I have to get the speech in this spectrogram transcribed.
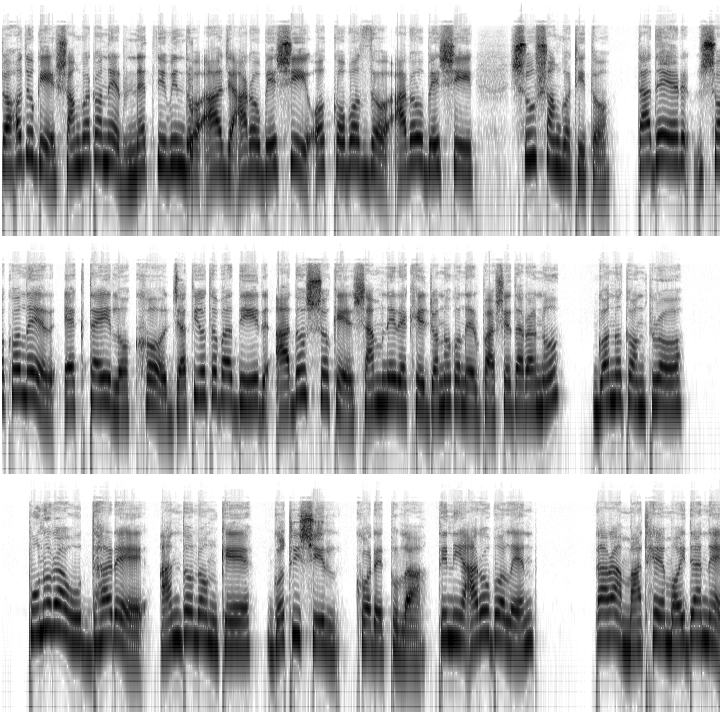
সহযোগী সংগঠনের নেতৃবৃন্দ আজ আরও বেশি ঐক্যবদ্ধ, আরও বেশি সুসংগঠিত। তাদের সকলের একটাই লক্ষ্য, জাতীয়তাবাদীর আদর্শকে সামনে রেখে জনগণের পাশে দাঁড়ানো, গণতন্ত্র পুনরা উদ্ধারে আন্দোলনকে গতিশীল করে তোলা। তিনি আরও বলেন তারা মাঠে ময়দানে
